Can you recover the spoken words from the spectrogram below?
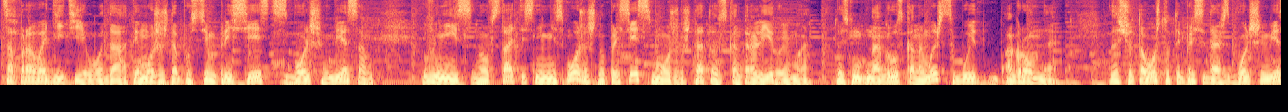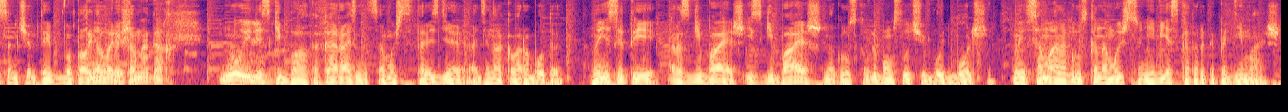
сопроводить его, да. Ты можешь, допустим, присесть с большим весом вниз, но встать ты с ним не сможешь, но присесть сможешь, да, то есть контролируемая. То есть нагрузка на мышцы будет огромная за счет того, что ты приседаешь с большим весом, чем ты Ты выполнял. говоришь при о этом- ногах. ну или сгибал, какая разница, мышцы-то везде одинаково работают. Но если ты разгибаешь и сгибаешь, нагрузка в любом случае будет больше. Ну и сама нагрузка на мышцу, не вес, который ты поднимаешь.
